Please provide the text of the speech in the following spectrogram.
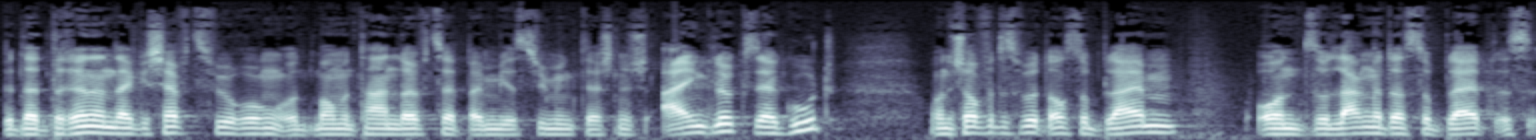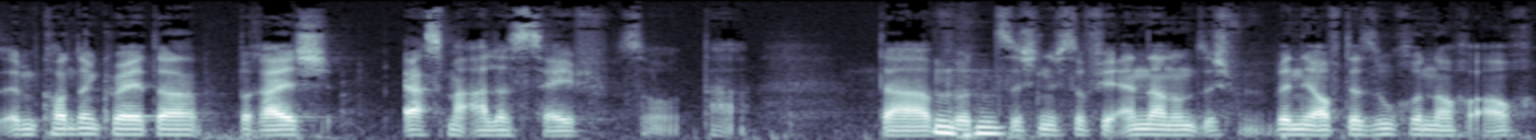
bin da drin in der Geschäftsführung und momentan läuft es halt bei mir streaming-technisch ein Glück sehr gut und ich hoffe, das wird auch so bleiben und solange das so bleibt, ist im Content Creator Bereich erstmal alles safe. So, da, da mhm. wird sich nicht so viel ändern und ich bin ja auf der Suche noch auch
